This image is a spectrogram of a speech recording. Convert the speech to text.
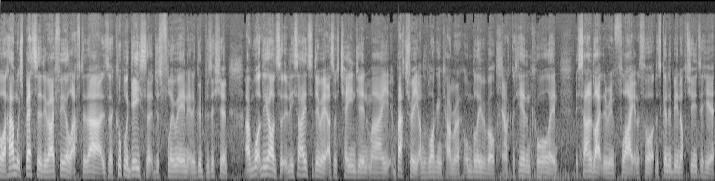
Or how much better do I feel after that? There's a couple of geese that just flew in in a good position. And what the odds that they decided to do it as I was changing my battery on the vlogging camera, unbelievable. And I could hear them calling. They sounded like they were in flight and I thought there's going to be an opportunity here.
